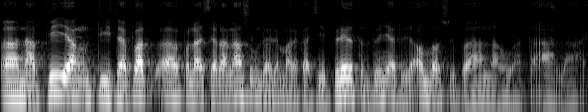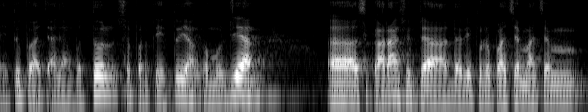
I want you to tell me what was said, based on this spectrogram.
nabi yang didapat uh, pelajaran langsung dari malaikat Jibril tentunya dari Allah Subhanahu wa taala. Itu bacaan yang betul seperti itu yang kemudian uh, sekarang sudah dari berbagai macam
